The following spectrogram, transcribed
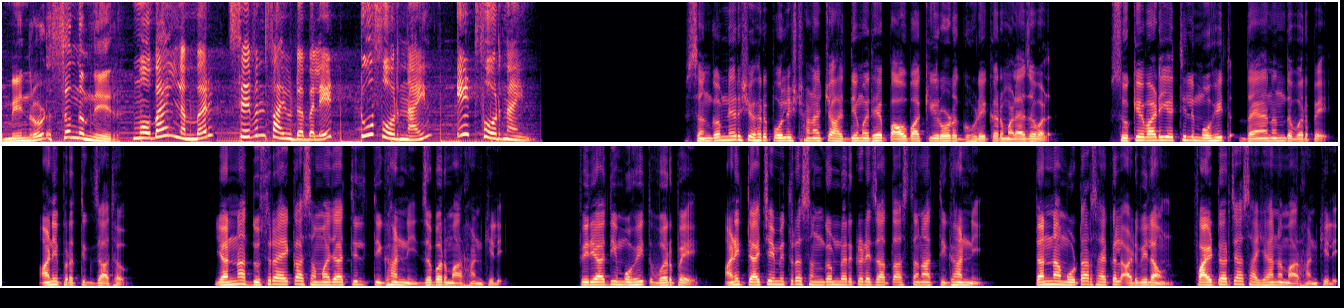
Main road Sangamner. Mobile number seven five double eight two four nine eight four nine Sangamner शहर पोलीस ठाण्याच्या हद्दीमध्ये पावबाकी रोड घोडेकर मळ्याजवळ सुकेवाडी येथील मोहित दयानंद वरपे आणि प्रतीक जाधव यांना दुसऱ्या एका समाजातील तिघांनी जबर मारहाण केली. फिर्यादी मोहित वरपे आणि त्याचे मित्र संगमनेरकडे जात असताना तिघांनी त्यांना मोटारसायकल आडवी लावून फायटरच्या साह्यानं मारहाण केली.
